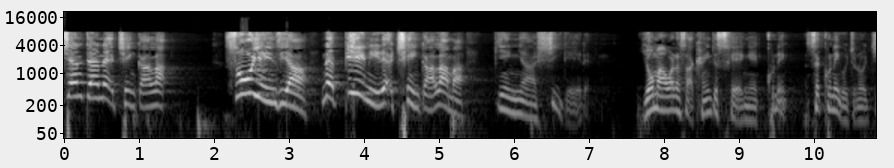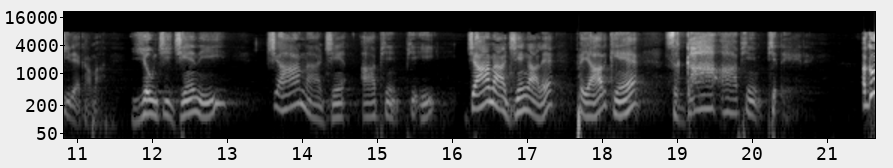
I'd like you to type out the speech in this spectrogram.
ကြမ်းတမ်းတဲ့အချိန်ကာလစိုးရင်စရာနဲ့ပြည့်နေတဲ့အချိန်ကာလမှာပညာရှိတယ်တဲ့ယောမဝါဒစာခိုင်း30ငယ်ခုနှစ်16ကိုကျွန်တော်ကြည့်တဲ့အခါမှာယုံကြည်ခြင်းသည်ကြားနာခြင်းအပြင်ဖြစ်၏ကြားနာခြင်းကလည်းဖျားခင်ရဲ့ စကားအပြင်ဖြစ်တယ်တဲ့အခု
